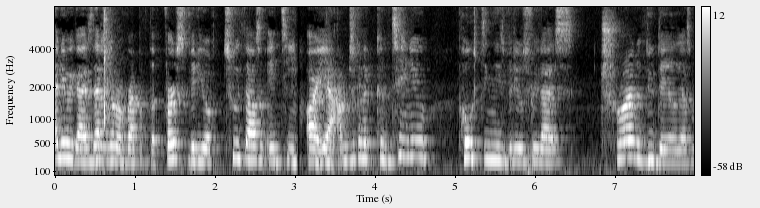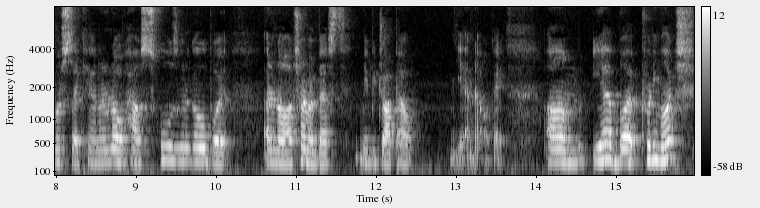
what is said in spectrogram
Anyway, guys, that is going to wrap up the first video of 2018. Alright, yeah, I'm just going to continue posting these videos for you guys. Trying to do daily as much as I can. I don't know how school is going to go, but I don't know. I'll try my best. Maybe drop out. Yeah, no, okay. Um, yeah, but pretty much,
